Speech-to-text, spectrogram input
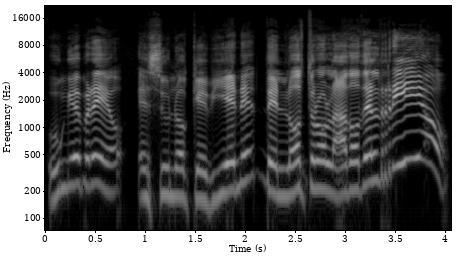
Un hebreo es uno que viene del otro lado del río.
